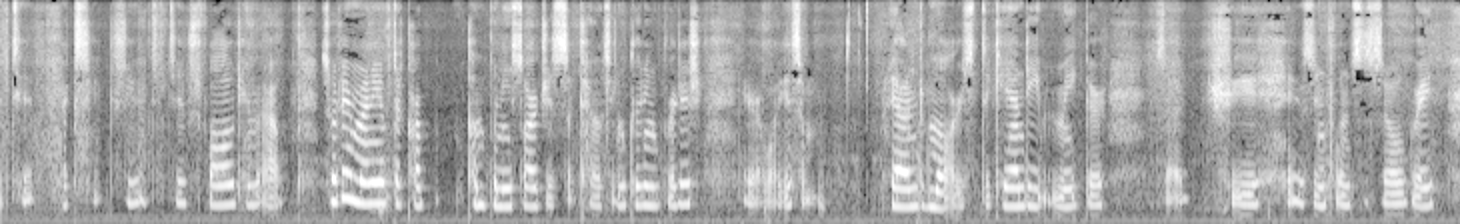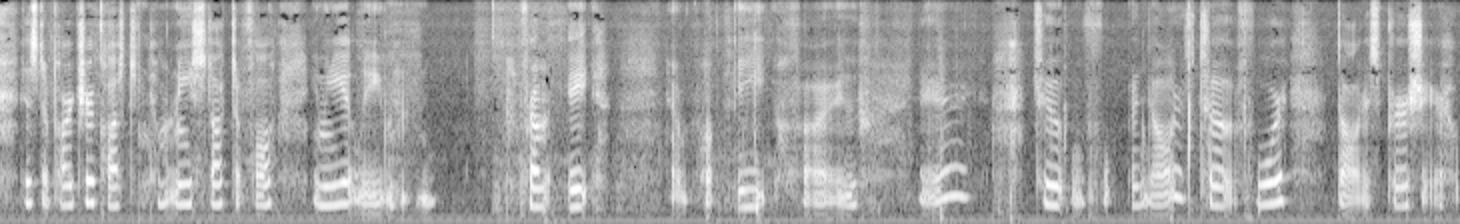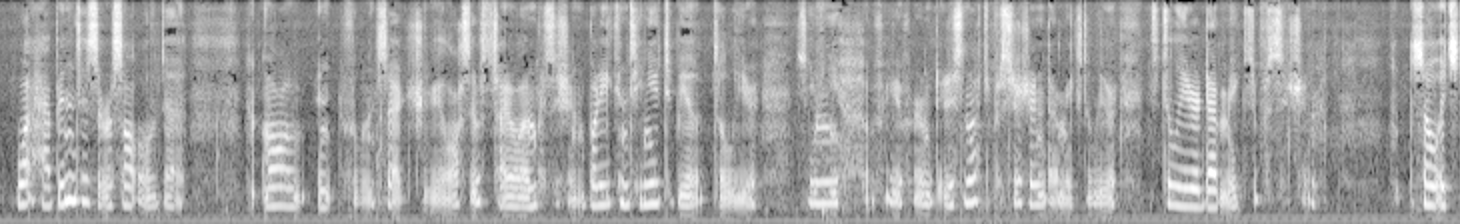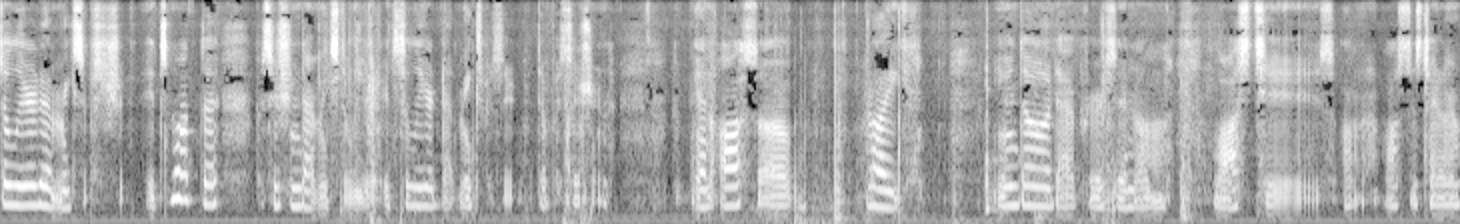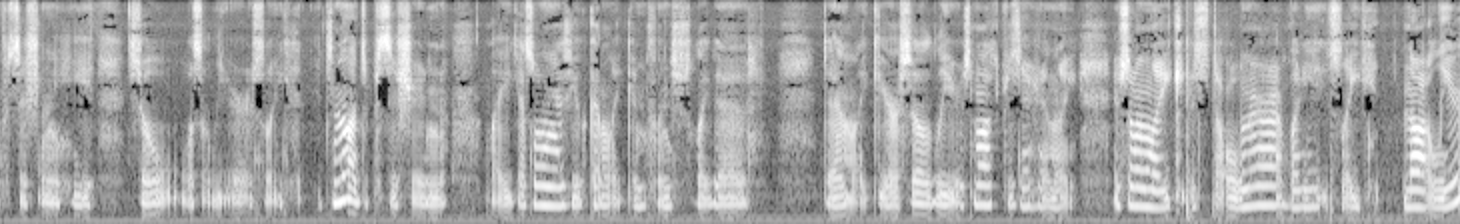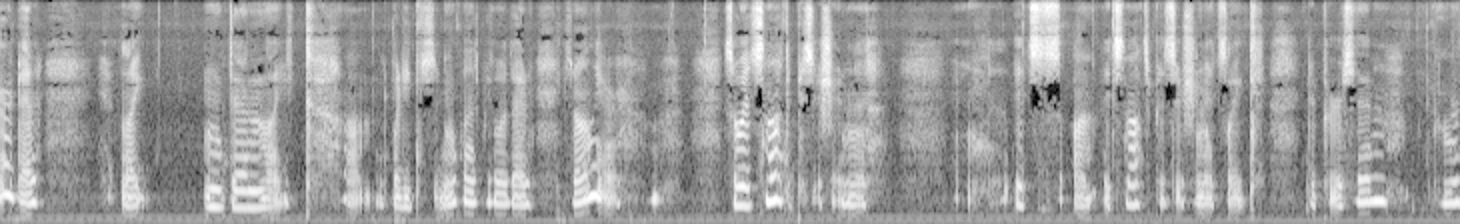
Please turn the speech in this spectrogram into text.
followed him out. So did many of the company's largest accounts, including British Airways and Mars, the candy maker, she his influence is so great. His departure caused the company's stock to fall immediately from eight eight five to four dollars to four dollars per share. What happened as a result of the long influence that she lost his title and position, but he continued to be the leader seemingly have affirmed it is not the position that makes the leader, it's the leader that makes the position. So it's the leader that makes the position. It's not the position that makes the leader, it's the leader that makes posi- the position. And also, like, even though that person um lost his um lost his title and position, he still was a leader. It's like it's not the position. Like as long as you kind of like influence like that then like you're a leader. It's not position. Like if someone like is the owner, but he's like not a leader, then like then like um, but he's influence people, then he's not a leader. So it's not the position. It's um it's not the position. It's like the person. So,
